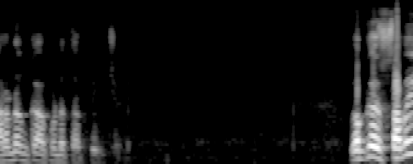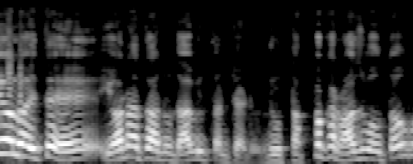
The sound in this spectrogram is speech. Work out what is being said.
మరణం కాకుండా తప్పించాడు. ఒక సమయంలో అయితే యోనాతాను దావీదు అంటాడు నువ్వు తప్పక రాజు అవుతావు.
